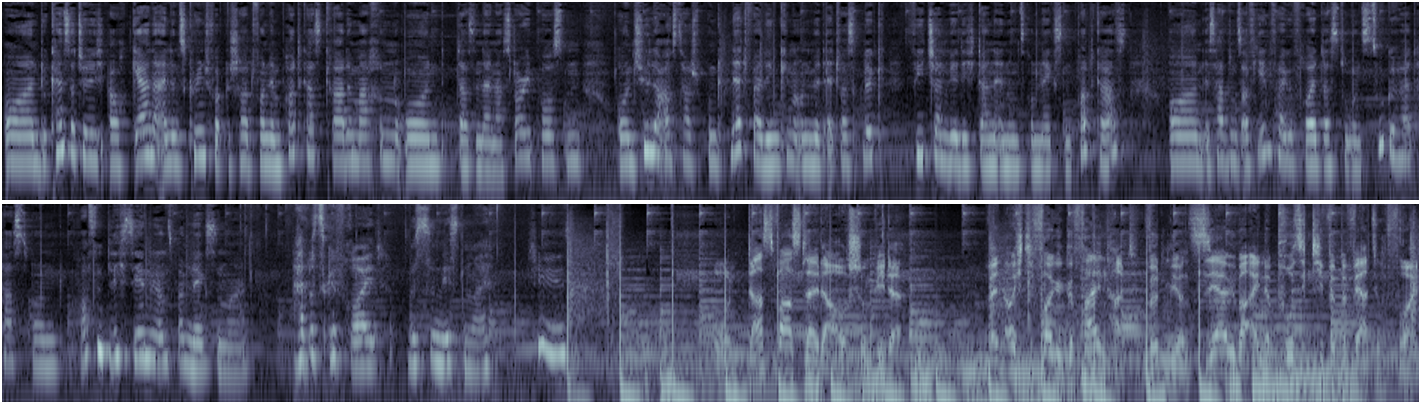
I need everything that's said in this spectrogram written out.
Und du kannst natürlich auch gerne einen Screenshot von dem Podcast gerade machen und das in deiner Story posten und schüleraustausch.net verlinken und mit etwas Glück featuren wir dich dann in unserem nächsten Podcast. Und es hat uns auf jeden Fall gefreut, dass du uns zugehört hast und hoffentlich sehen wir uns beim nächsten Mal. Hat uns gefreut. Bis zum nächsten Mal. Tschüss. Und das war's leider auch schon wieder. Wenn euch die Folge gefallen hat, würden wir uns sehr über eine positive Bewertung freuen.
